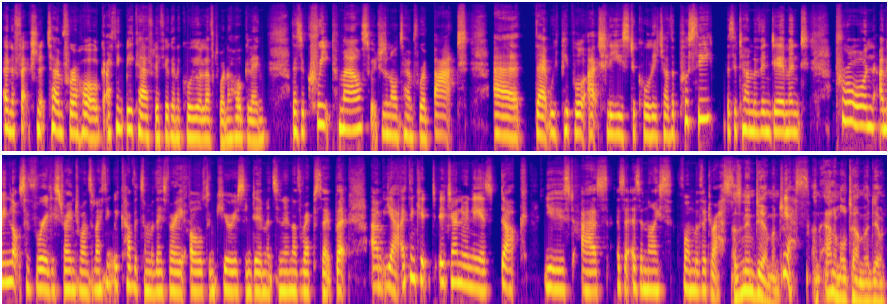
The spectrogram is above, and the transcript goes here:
an affectionate term for a hog. I think be careful if you're going to call your loved one a hogling. There's a creep mouse, which is an old term for a bat. Uh, that we people actually used to call each other pussy as a term of endearment. Prawn, I mean, lots of really strange ones. And I think we covered some of those very old and curious endearments in another episode. But um, yeah, I think it, it genuinely is duck used as as a, as a nice form of address. As an endearment. Yes. An animal term of endearment.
